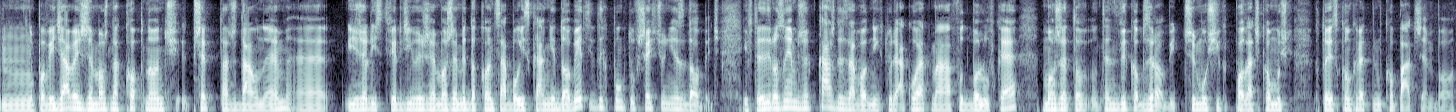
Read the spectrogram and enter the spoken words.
Mm, powiedziałeś, że można kopnąć przed touchdownem, e, jeżeli stwierdzimy, że możemy do końca boiska nie dobiec i tych punktów sześciu nie zdobyć. I wtedy rozumiem, że każdy zawodnik, który akurat ma futbolówkę, może to, ten wykop zrobić. Czy musi podać komuś, kto jest konkretnym kopaczem, bo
